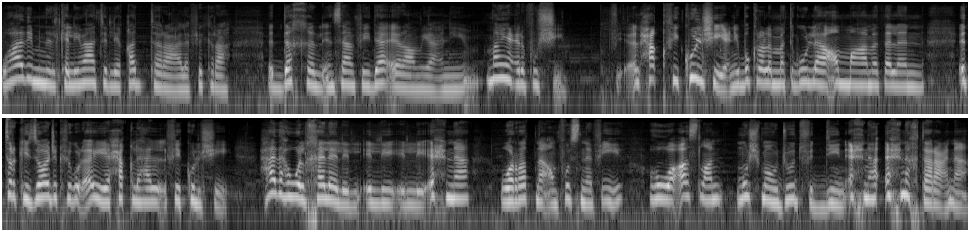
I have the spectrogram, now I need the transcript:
وهذه من الكلمات اللي قد ترى على فكرة تدخل الإنسان في دائرة يعني ما يعرف وش الحق في كل شيء. يعني بكرة لما تقول لها أمها مثلا اتركي زوجك تقول أي حق لها في كل شيء. هذا هو الخلل اللي اللي إحنا ورطنا أنفسنا فيه. هو أصلا مش موجود في الدين. إحنا إحنا اخترعناه.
